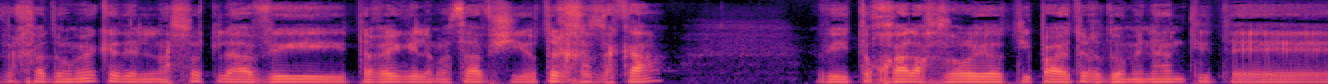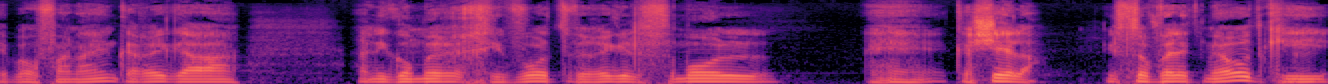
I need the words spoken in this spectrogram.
וכדומה, כדי לנסות להביא את הרגל למצב שהיא יותר חזקה, והיא תוכל לחזור להיות טיפה יותר דומיננטית uh, באופניים. כרגע אני גומר רכיבות ורגל שמאל אה, קשה לה. היא סובלת מאוד, כי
